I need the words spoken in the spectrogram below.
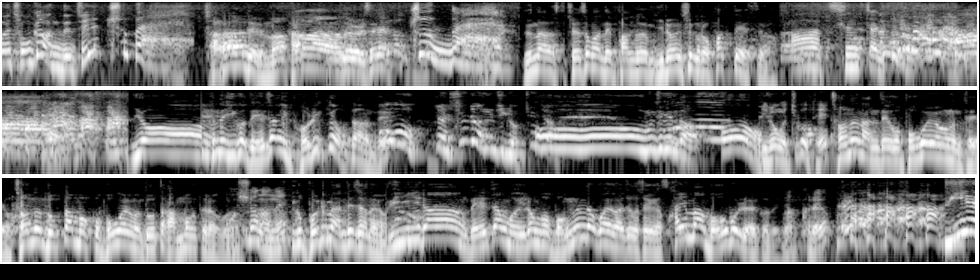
왜 저게 안 되지? 출발 잘하는데 누나 하나 둘셋 출발 누나 죄송한데 방금 이런 식으로 확대했어요 아 진짜 이야 근데 이거 내장이 버릴 게 없다는데? 오, 자 심장 움직여. 심장. 오 움직인다 어. 이런 거 찍어도 돼? 저는 안 되고 보고형은 돼요 저는 녹담 먹고 보고형은 녹담 안 먹더라고 시원하네? 이거 버리면 안 되잖아요 위랑 내장 뭐 이런 거 먹는다고 해가지고 저희가 살만 먹어보려 했거든요 그래요? 위에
